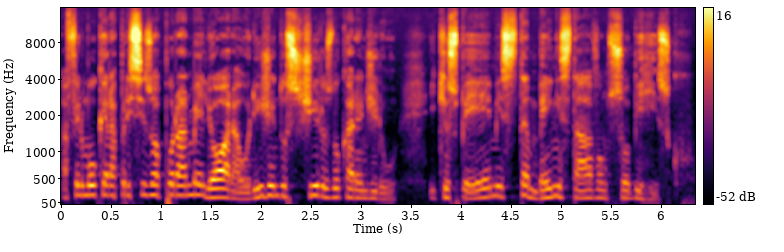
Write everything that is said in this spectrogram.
afirmou que era preciso apurar melhor a origem dos tiros no Carandiru e que os PMs também estavam sob risco.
